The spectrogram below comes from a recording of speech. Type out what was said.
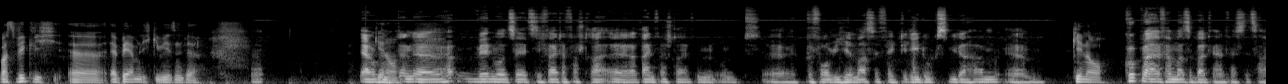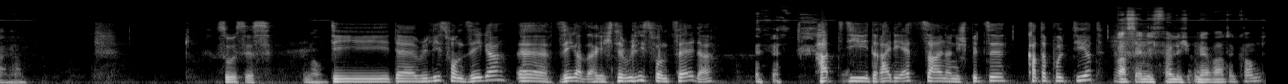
was wirklich äh, erbärmlich gewesen wäre. Ja, gut, Genau. dann äh, werden wir uns ja jetzt nicht weiter äh, rein verstreifen und äh, bevor wir hier Mass Effect Redux wieder haben, ähm, Genau, gucken wir einfach mal, sobald wir handfeste Zahlen haben. so ist es. Genau. Die, der Release von Sega, äh, Sega sage ich, der Release von Zelda hat die 3DS-Zahlen an die Spitze katapultiert. Was ja nicht völlig unerwartet kommt.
